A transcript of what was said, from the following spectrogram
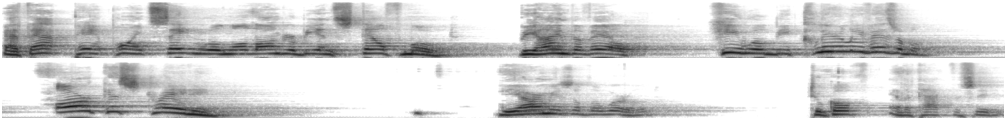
At that point, Satan will no longer be in stealth mode behind the veil. He will be clearly visible, orchestrating the armies of the world to go and attack the city.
